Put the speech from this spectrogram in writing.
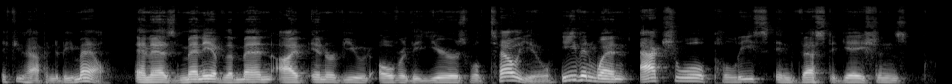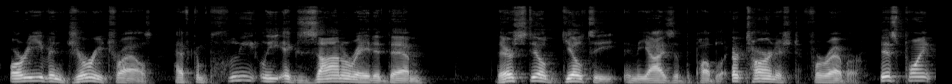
if you happen to be male. And as many of the men I've interviewed over the years will tell you, even when actual police investigations or even jury trials have completely exonerated them, they're still guilty in the eyes of the public. They're tarnished forever. At this point,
